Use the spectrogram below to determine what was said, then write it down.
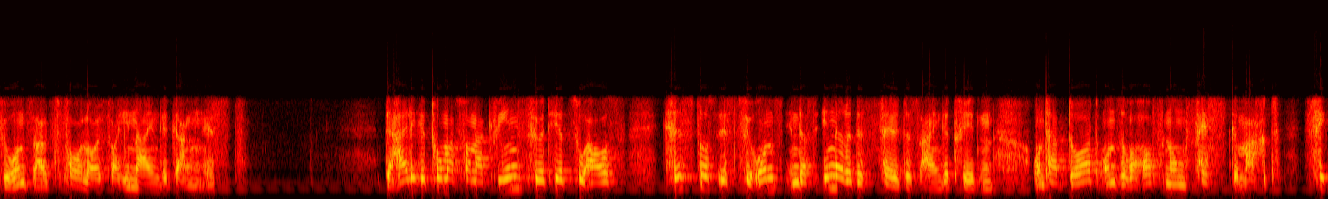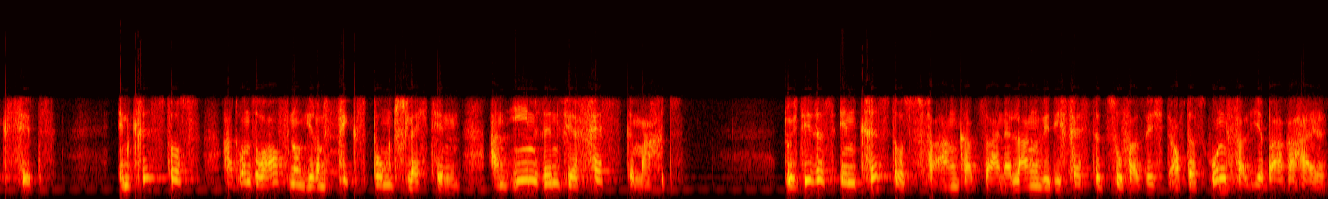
für uns als Vorläufer hineingegangen ist. Der heilige Thomas von Aquin führt hierzu aus, Christus ist für uns in das Innere des Zeltes eingetreten und hat dort unsere Hoffnung festgemacht. Fixit. In Christus hat unsere Hoffnung ihren Fixpunkt schlechthin. An ihm sind wir festgemacht. Durch dieses in Christus verankert sein erlangen wir die feste Zuversicht auf das unverlierbare Heil.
